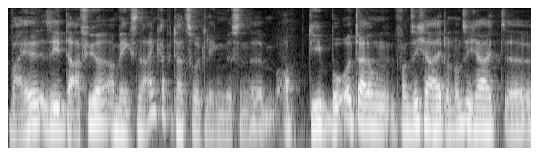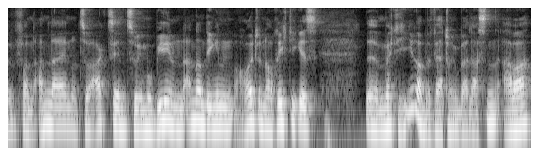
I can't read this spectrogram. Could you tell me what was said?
weil sie dafür am wenigsten Eigenkapital zurücklegen müssen. Ähm, ob die Beurteilung von Sicherheit und Unsicherheit äh, von Anleihen und zu Aktien, zu Immobilien und anderen Dingen heute noch richtig ist, äh, möchte ich Ihrer Bewertung überlassen. Aber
